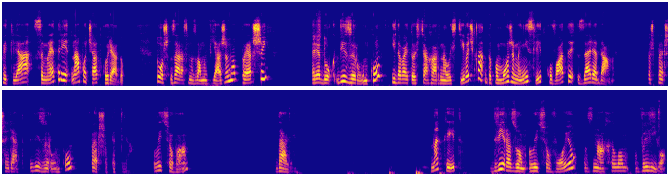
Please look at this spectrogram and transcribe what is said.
петля симетрії на початку ряду. Тож, зараз ми з вами в'яжемо перший рядок візерунку. І давайте ось ця гарна листівочка допоможе мені слідкувати за рядами. Тож перший ряд візерунку, перша петля лицьова, далі накид, дві разом лицьовою з нахилом вліво.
